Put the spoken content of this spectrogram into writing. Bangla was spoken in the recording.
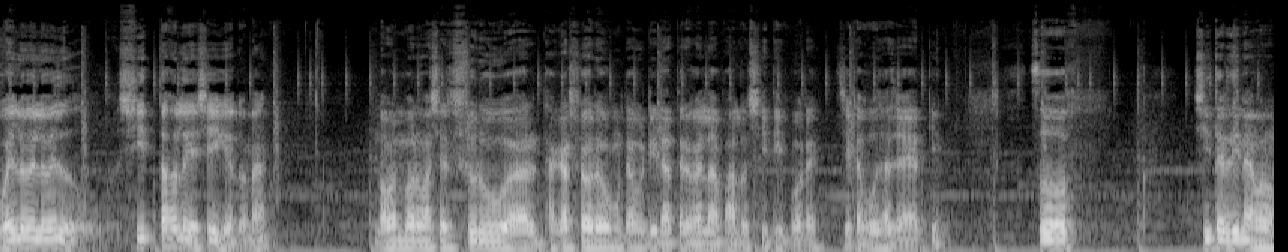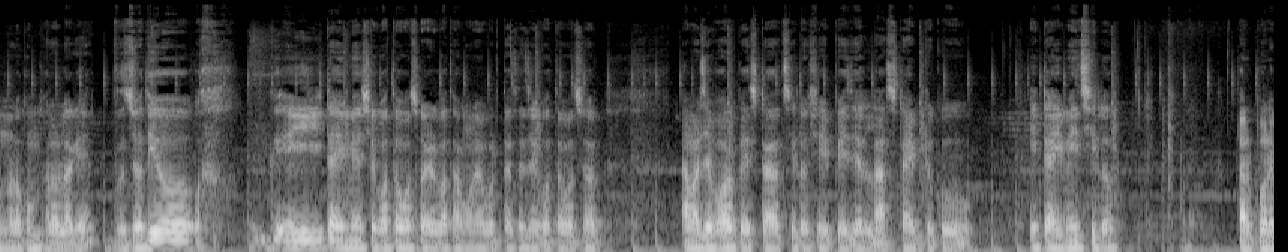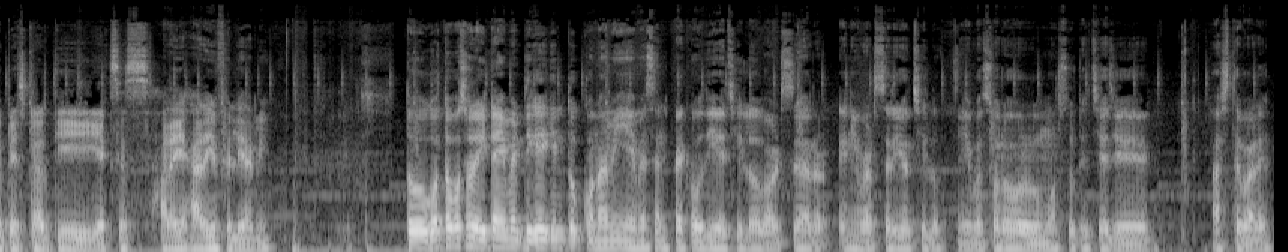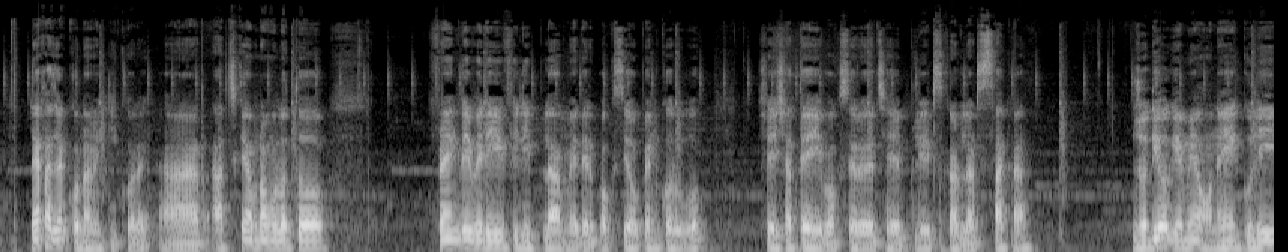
ওয়েল ওয়েল ওয়েল শীত তাহলে এসেই গেল, না? নভেম্বর মাসের শুরু আর ঢাকার শহরেও মোটামুটি রাতের বেলা ভালো শীতই পড়ে, যেটা বোঝা যায় আর কি। তো শীতের দিনে আমার অন্যরকম ভালো লাগে। তো যদিও এই টাইমে এসে গত বছরের কথা মনে পড়তেছে যে গত বছর আমার যে বড় পেজটা ছিল, সেই পেজের লাস্ট টাইমটুকু এই টাইমেই ছিল। তারপরে পেজটা আর কি অ্যাক্সেস হারাই, হারিয়ে ফেলি আমি। তো গত বছর এই টাইমের দিকে কিন্তু কোনামি এম এস এন প্যাকও দিয়েছিল বার্সের অ্যানিভার্সারিও ছিল। এবছরও বছরও রুমর্স উঠেছে যে আসতে পারে। দেখা যাক কোনামি কি করে। আর আজকে আমরা মূলত ফ্র্যাঙ্ক রিবেরি ফিলিপ লাম এদের বক্সে ওপেন করব। সেই সাথে এই বক্সে রয়েছে ব্লিডস কার্লার সাকা যদিও গেমে অনেকগুলি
